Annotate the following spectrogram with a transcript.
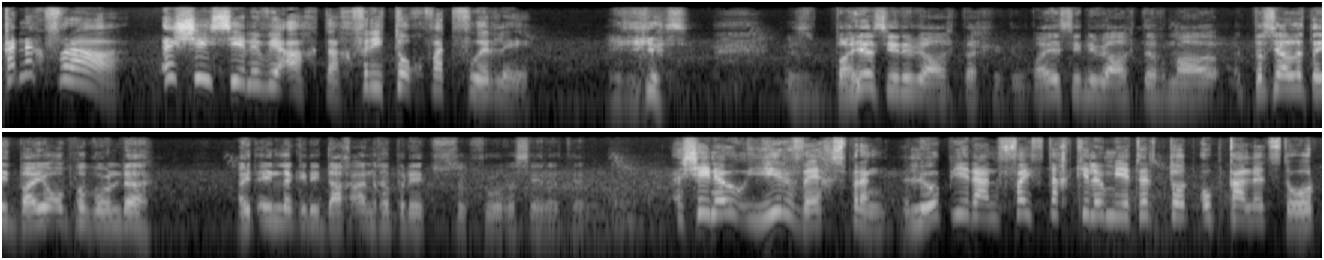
Kan ek vra, is jy senuweeagtig vir die tog wat voorlê? Yes. Is baie senuweeagtig. Ek is baie senuweeagtig, maar terselfdertyd baie opgewonde. Uiteindelik het die dag aangebreek soos ek vroeër gesê het. As jy nou hier wegspring, loop jy dan 50 km tot op Calitzdorp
